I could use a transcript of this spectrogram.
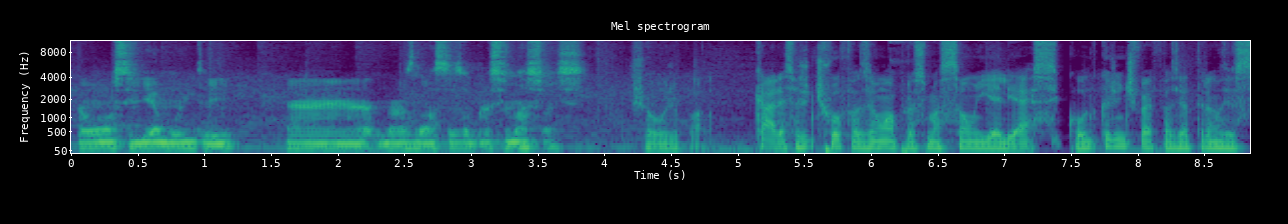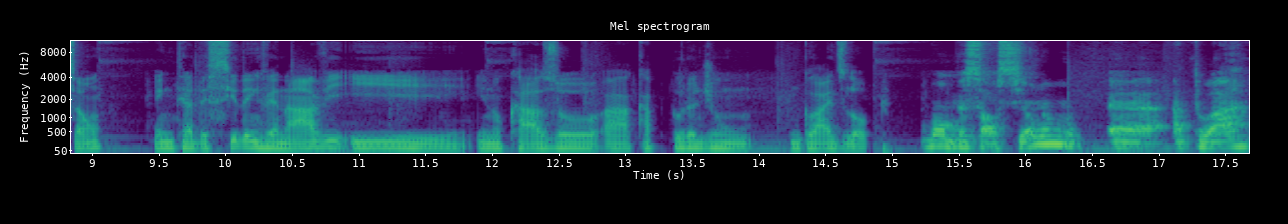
Então, auxilia muito aí é, nas nossas aproximações. Show de bola. Cara, se a gente for fazer uma aproximação ILS, quando que a gente vai fazer a transição entre a descida em VNAV e, e no caso, a captura de um glide slope? Bom, pessoal, se eu não é, atuar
